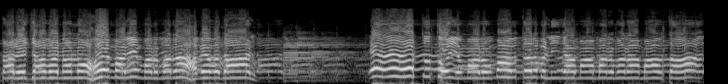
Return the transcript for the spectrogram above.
તારે જવાનો ન હોય મારી મરમરા હવે વધાર એ તું તો અમારો માવતર બની જા, મા મરમરા માવતર.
